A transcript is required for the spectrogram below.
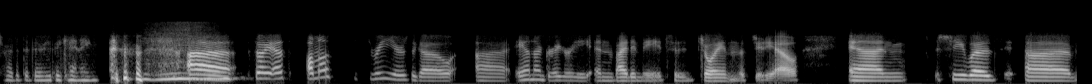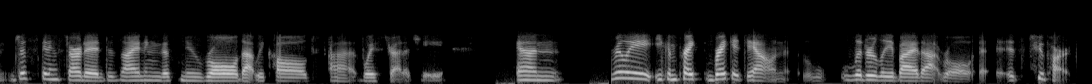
start at the very beginning. uh, so, I guess almost three years ago, uh, Anna Gregory invited me to join the studio, and she was uh, just getting started designing this new role that we called uh, voice strategy. And really, you can break break it down literally by that role. It's two parts.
